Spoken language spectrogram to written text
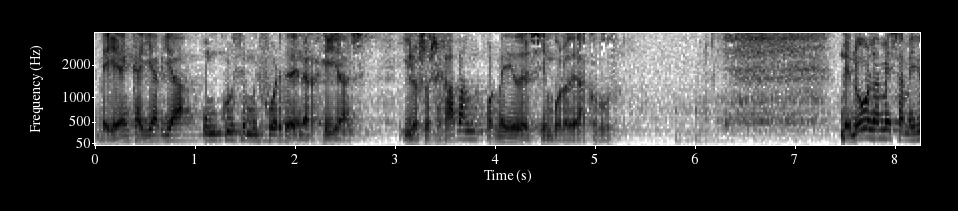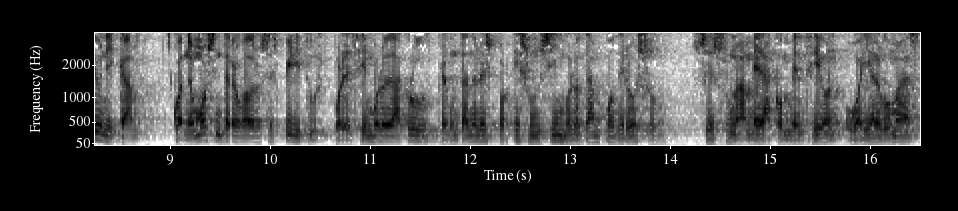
veían que allí había un cruce muy fuerte de energías y lo sosegaban por medio del símbolo de la cruz. De nuevo en la mesa mediúnica, Cuando hemos interrogado a los espíritus por el símbolo de la cruz, preguntándoles por qué es un símbolo tan poderoso, si es una mera convención o hay algo más,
